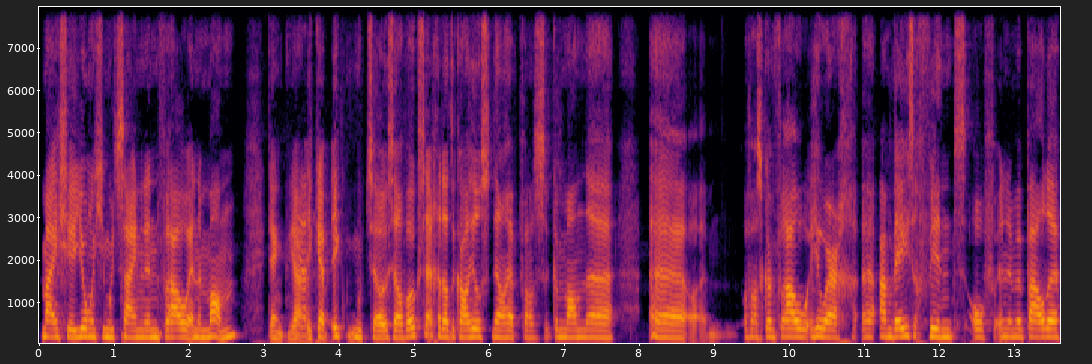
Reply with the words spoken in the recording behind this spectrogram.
meisje, jongetje moet zijn en een vrouw en een man. Ik denk, ja, Ja. Ik, heb, ik moet zo, zelf ook zeggen dat ik al heel snel heb van als ik een man... eh, of als ik een vrouw heel erg eh, aanwezig vind of een bepaalde...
